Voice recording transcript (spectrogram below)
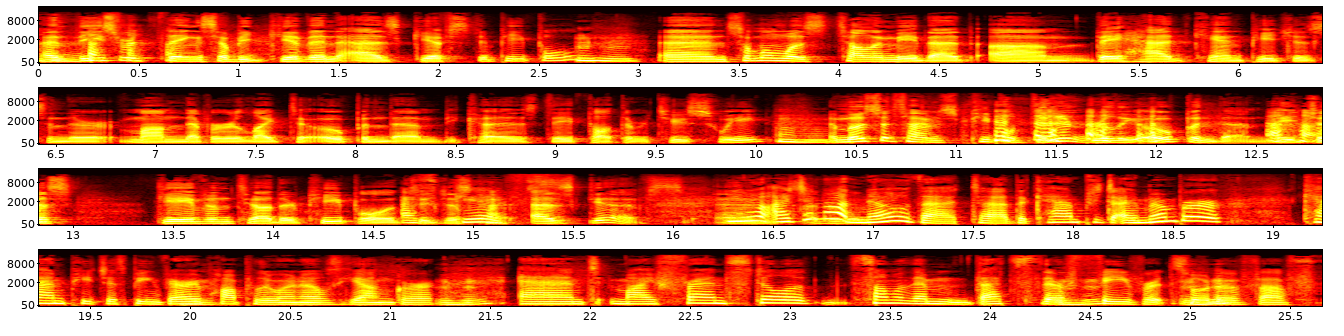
And these were things that would be given as gifts to people. And someone was telling me that um, they had canned peaches and their mom never liked to open them because they thought they were too sweet. And most of the times people didn't really open them. They just gave them to other people to As just kind- gifts. as gifts. You know, I did not know that uh, the canned peach. I remember canned peaches being Mm-hmm. very popular when I was younger, and my friends still, some of them, that's their Mm-hmm. favorite sort of uh, f-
